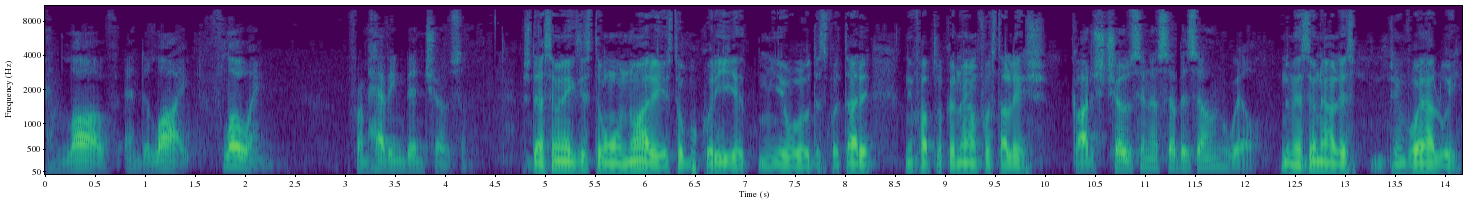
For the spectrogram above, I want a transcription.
and love and delight flowing from having been chosen. Și de asemenea există o onoare, este o bucurie, e o desfătare din faptul că noi am fost aleși. God has chosen us of his own will. Dumnezeu ne-a ales prin voia Lui.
